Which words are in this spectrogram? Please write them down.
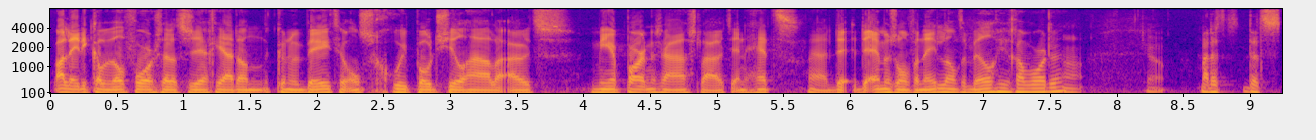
Alleen ik kan me wel voorstellen dat ze zeggen... ja, dan kunnen we beter ons groeipotentieel halen uit meer partners aansluiten... en het, nou ja, de, de Amazon van Nederland en België gaan worden. Ja. Maar dat, dat,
